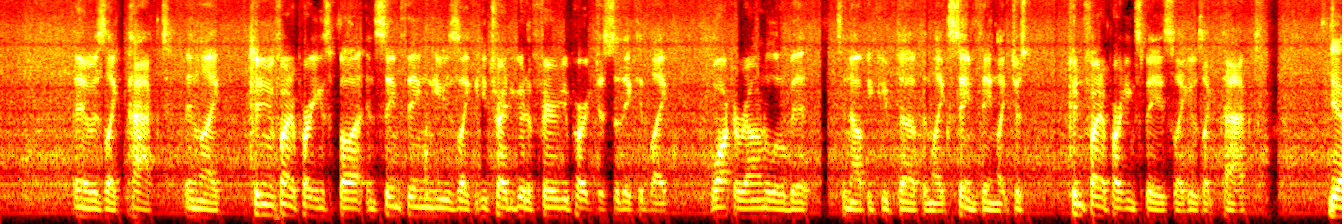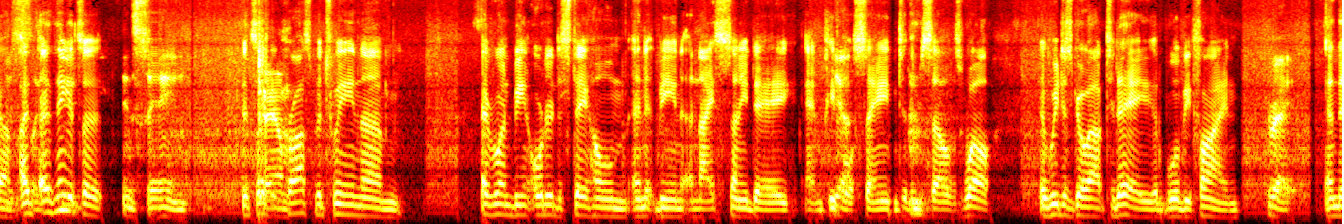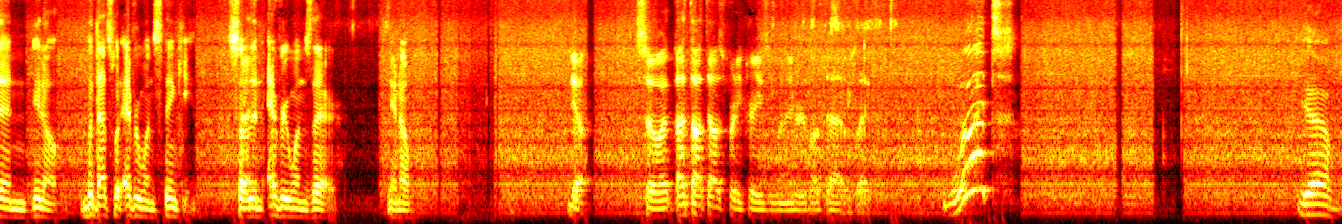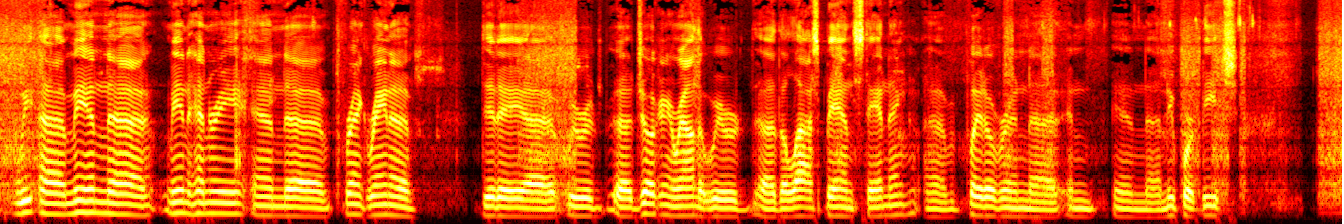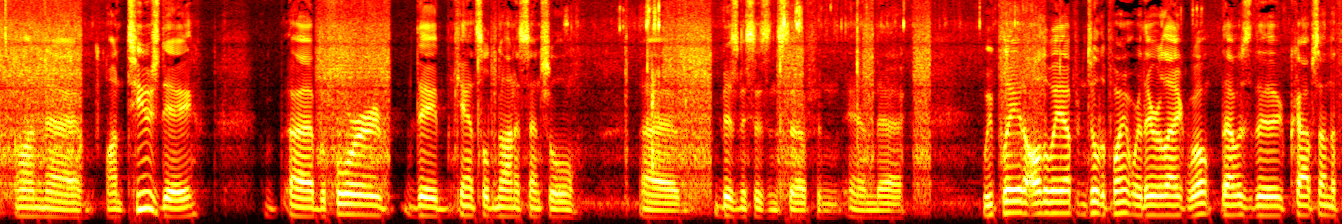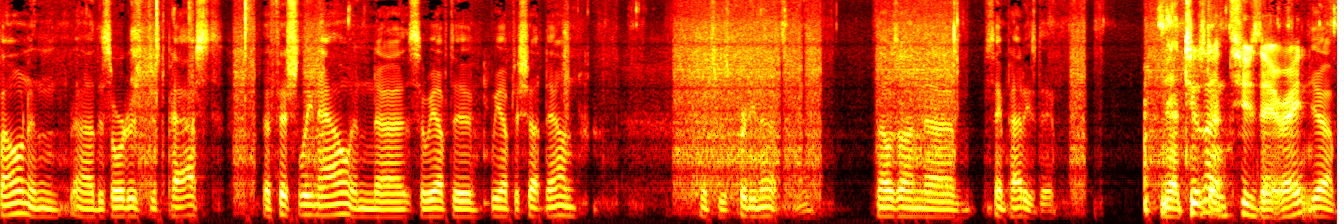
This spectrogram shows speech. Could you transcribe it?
And it was like packed and like couldn't even find a parking spot and same thing he was like he tried to go to fairview park just so they could like walk around a little bit to not be cooped up and like same thing like just couldn't find a parking space like it was like packed Yeah, It's I, like, I think it's a insane it's like Damn. a cross between um, everyone being ordered to stay home and it being a nice sunny day and people Yeah. saying to themselves, "Well, if we just go out today, we'll be fine." right And then you know, but that's what everyone's thinking. So Right. then everyone's there. You know. Yeah so I, I thought that was pretty crazy when i heard about that i was like what Yeah, we, uh, me and uh, me and Henry and uh, Frank Reyna did a. Uh, we were uh, joking around that we were uh, the last band standing. We played over in in in Newport Beach on on Tuesday before they canceled non-essential uh, businesses and stuff, and and uh, we played all the way up until the point where they were like, "Well, that was the cops on the phone, and uh, this order's just passed officially now, and uh, so we have to we have to shut down," which was pretty nuts, man. That was on uh, St. Patty's Day. Yeah, It was Tuesday. on Tuesday, right? Yeah,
